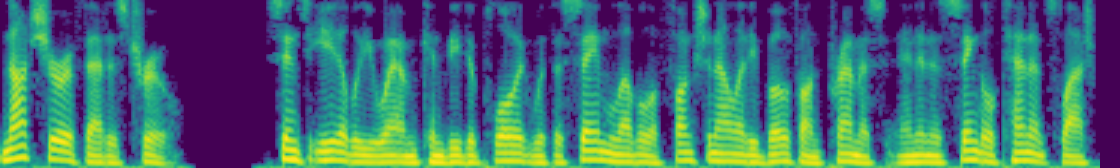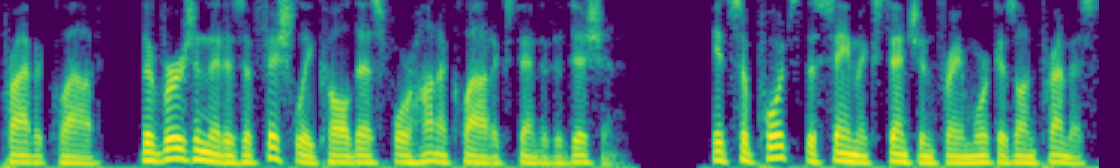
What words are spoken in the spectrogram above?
Not sure if that is true. Since EWM can be deployed with the same level of functionality both on premise and in a single tenant slash private cloud, the version that is officially called S4 HANA Cloud Extended Edition. It supports the same extension framework as on premise,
